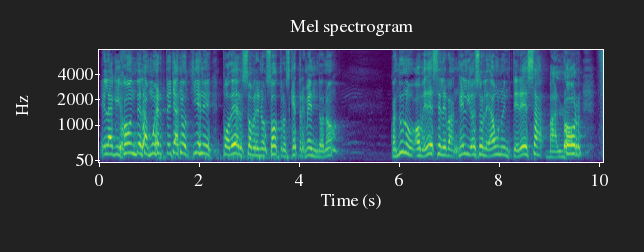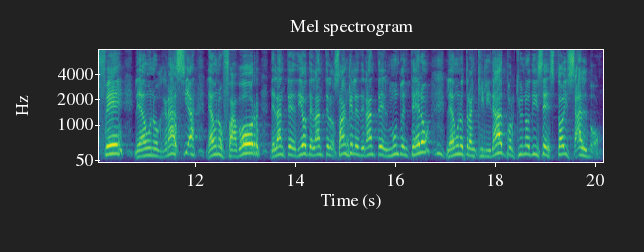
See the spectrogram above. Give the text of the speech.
el aguijón de la muerte ya no tiene poder sobre nosotros. Qué tremendo, ¿no? Cuando uno obedece el Evangelio, eso le da a uno interés, valor, fe, le da a uno gracia, le da a uno favor delante de Dios, delante de los ángeles, delante del mundo entero. Le da a uno tranquilidad porque uno dice, estoy salvo.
